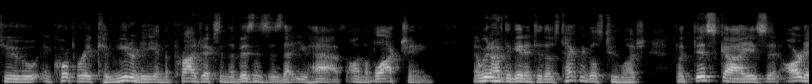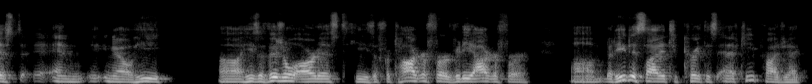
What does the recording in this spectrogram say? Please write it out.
to incorporate community in the projects and the businesses that you have on the blockchain. And we don't have to get into those technicals too much. But this guy is an artist, and you know he uh, he's a visual artist. He's a photographer, videographer, um, but he decided to create this NFT project.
